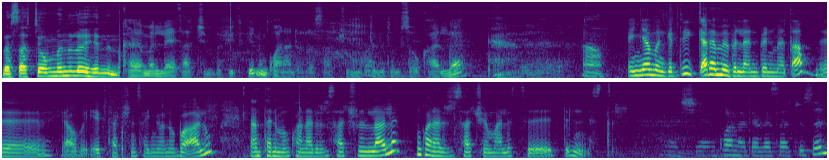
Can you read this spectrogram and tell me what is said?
ለእሳቸው የምንለው ይህን ነው። ከመለያየታችን በፊት ግን እንኳን አደረሳችሁ የምትሉትም ሰው ካለ እኛም እንግዲህ ቀደም ብለን ብንመጣም ያው የፊታችን ሰኞ ነው በዓሉ። እናንተንም እንኳን አደረሳችሁ እንላለን። እንኳን አደረሳችሁ የማለት እድል እንስጥሽ። እንኳን አደረሳችሁ ስል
